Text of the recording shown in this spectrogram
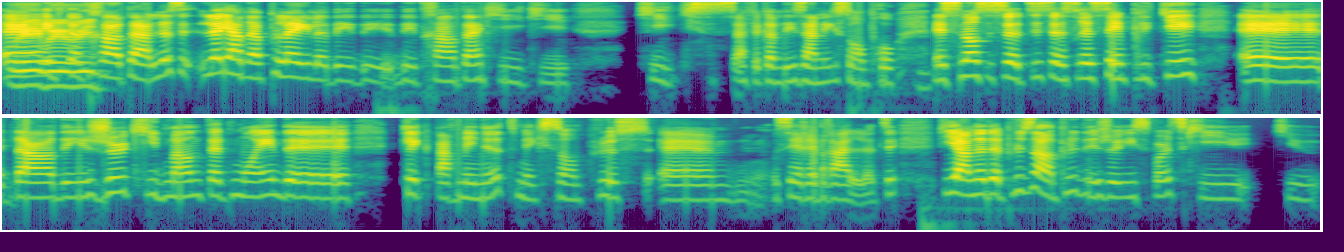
euh, et que tu 30 ans. Là, il y en a plein là, des, des, des 30 ans qui, qui, qui, ça fait comme des années qu'ils sont pros. Mmh. Mais sinon, c'est ça, tu sais, ce serait s'impliquer euh, dans des jeux qui demandent peut-être moins de clics par minute, mais qui sont plus euh, cérébrales. Puis il y en a de plus en plus des jeux e-sports qui, qui,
